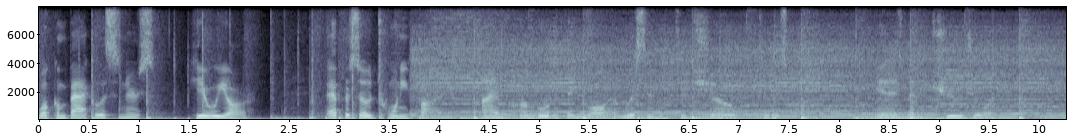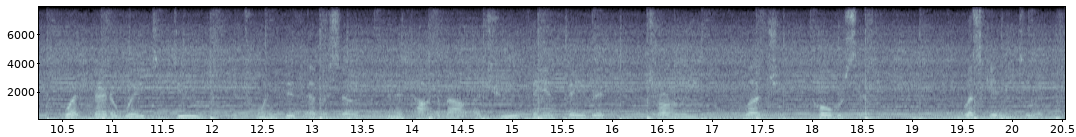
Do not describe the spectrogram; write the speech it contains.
Welcome back, listeners. Here we are, episode 25. I am humbled that you all have listened to the show to this point. It has been a true joy. What better way to do the 25th episode than to talk about a true fan favorite, Charlie Clutch Culberson? Let's get into it.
